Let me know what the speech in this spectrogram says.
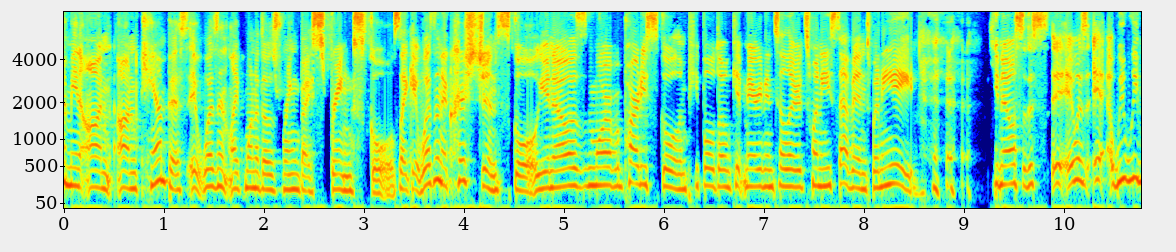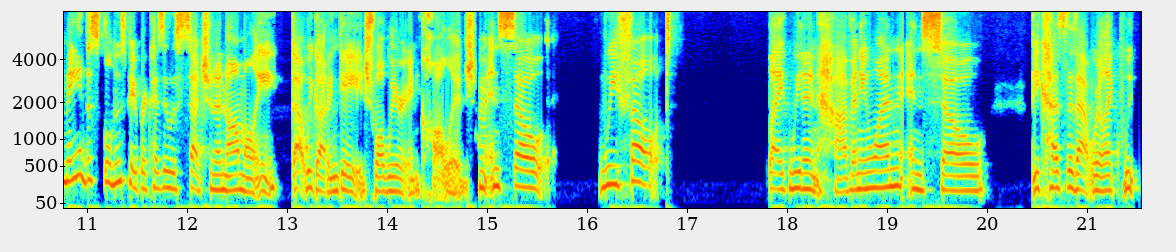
I mean, on on campus, it wasn't like one of those ring by spring schools. Like it wasn't a Christian school, you know, it was more of a party school and people don't get married until they're 27, 28. you know, so this it, it was it, we we made the school newspaper because it was such an anomaly that we got engaged while we were in college. Um, and so we felt like we didn't have anyone and so because of that, we're like, we,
